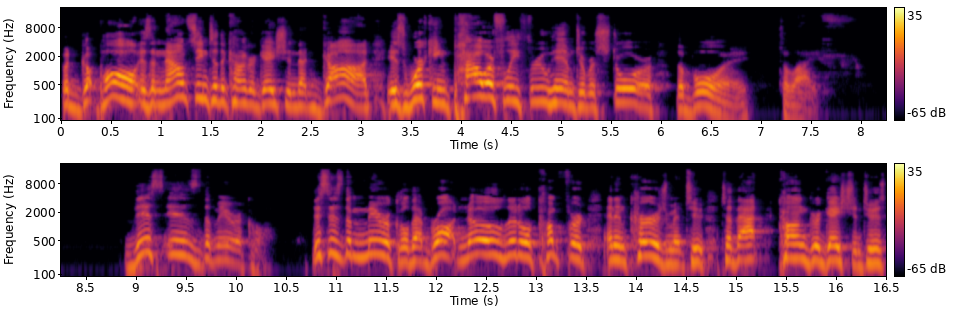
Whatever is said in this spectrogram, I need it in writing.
But Paul is announcing to the congregation that God is working powerfully through him to restore the boy to life. This is the miracle. This is the miracle that brought no little comfort and encouragement to, to that congregation, to his,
